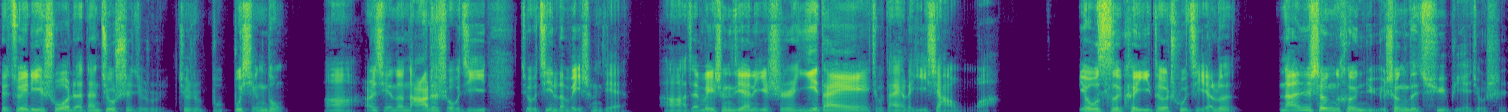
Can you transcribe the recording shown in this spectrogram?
就嘴里说着，但就是就是就是不不行动啊！而且呢，拿着手机就进了卫生间啊，在卫生间里是一待就待了一下午啊。由此可以得出结论：男生和女生的区别就是，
